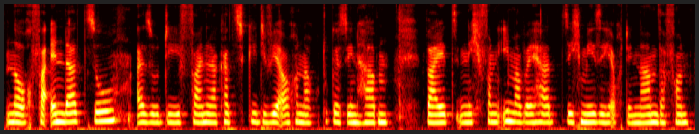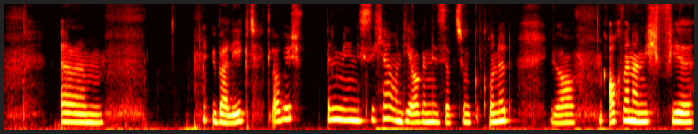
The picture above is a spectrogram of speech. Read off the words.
noch verändert so. Also die Final Akatsuki, die wir auch in Naruto gesehen haben, war jetzt nicht von ihm, aber er hat sich mäßig auch den Namen davon ähm, überlegt, glaube ich. Bin mir nicht sicher und die Organisation gegründet. Ja, auch wenn er nicht viel,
